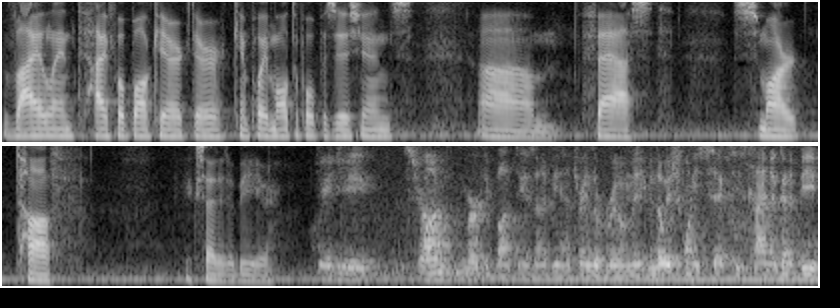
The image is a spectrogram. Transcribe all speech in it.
violent, high football character, can play multiple positions, um, fast, smart, tough. Excited to be here. JG, Sean Murphy Bunting is going to be entering the room. Even though he's 26, he's kind of going to be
